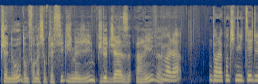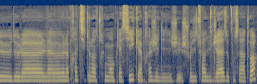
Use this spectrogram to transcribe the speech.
Piano, donc formation classique, j'imagine. Puis le jazz arrive. Voilà, dans la continuité de, la, pratique de l'instrument classique. Après, j'ai choisi de faire du jazz au conservatoire.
